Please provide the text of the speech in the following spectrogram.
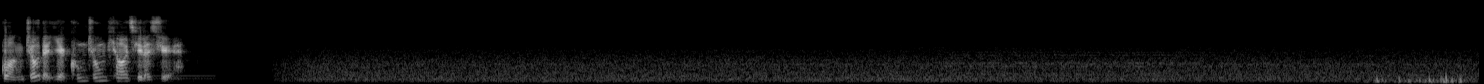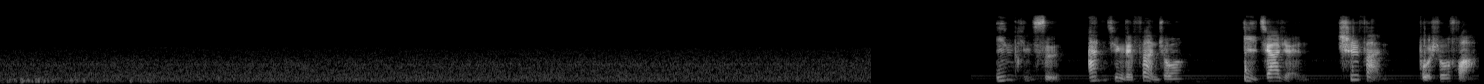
广州的夜空中飘起了雪。音频四：安静的饭桌。一家人吃饭不说话。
